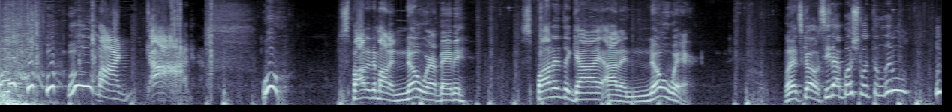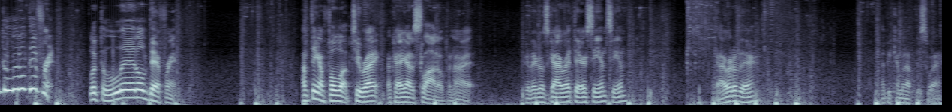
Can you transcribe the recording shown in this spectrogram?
Oh, oh my God. Woo. Spotted him out of nowhere, baby. Spotted the guy out of nowhere. Let's go. See that bush looked a little looked a little different. Looked a little different. I think I'm full up too, right? Okay, I got a slot open. All right. Okay, there goes guy right there. See him? See him? Guy right over there. Might be coming up this way.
